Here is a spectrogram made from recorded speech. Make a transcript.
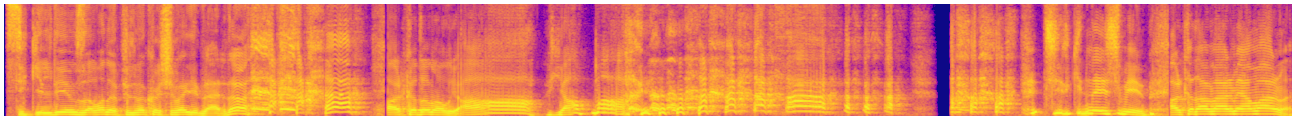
Sikildiğim zaman öpülme koşuma gider değil mi? Arkadan oluyor. Aa, yapma. Çirkinleşmeyin. Arkadan vermeyen var mı?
